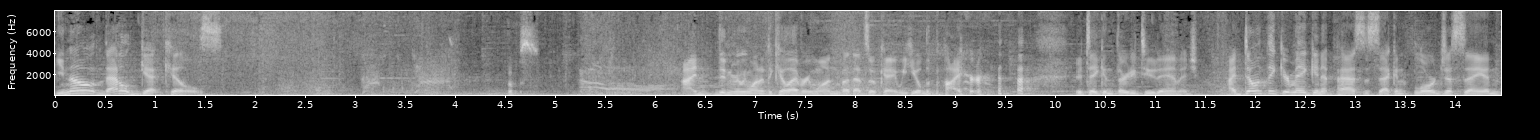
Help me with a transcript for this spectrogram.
You know, that'll get kills. Oops. I didn't really want it to kill everyone, but that's okay. We healed the pyre. you're taking 32 damage. I don't think you're making it past the second floor, just saying.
